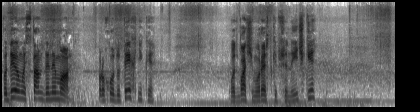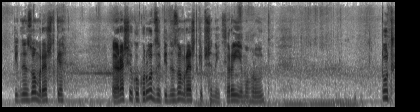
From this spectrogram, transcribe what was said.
Подивимось там, де нема проходу техніки. От бачимо рештки пшенички. Під низом рештки. е, Рештки кукурудзи, під низом рештки пшениці. Риємо ґрунт. Тут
